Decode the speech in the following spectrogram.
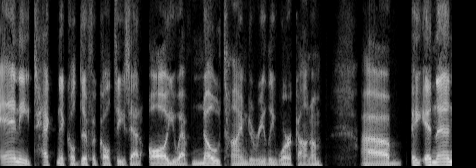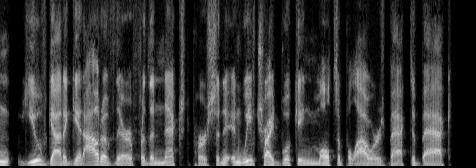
any technical difficulties at all, you have no time to really work on them. Um, and then you've got to get out of there for the next person. And we've tried booking multiple hours back to back.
